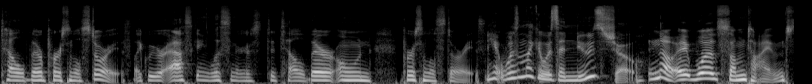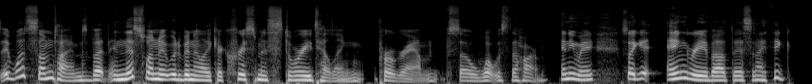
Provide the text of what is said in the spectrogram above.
tell their personal stories. Like we were asking listeners to tell their own personal stories. Yeah, it wasn't like it was a news show. No, it was sometimes. It was sometimes, but in this one, it would have been like a Christmas storytelling program. So what was the harm? Anyway, so I get angry about this, and I think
